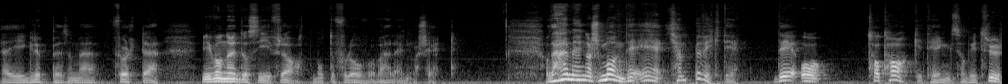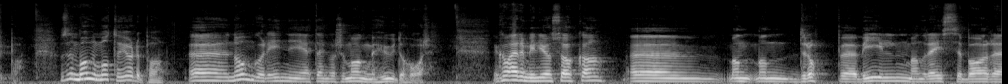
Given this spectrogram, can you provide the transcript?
en gruppe som jeg følte vi var nødt til å si ifra at måtte få lov å være engasjert. Og det her med engasjement det er kjempeviktig. Det å ta tak i ting som vi tror på. Og så er det mange måter å gjøre det på. noen går inn i et engasjement med hud og hår. Det kan være miljøsaker. Uh, man, man, dropper bilen, man reiser bare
